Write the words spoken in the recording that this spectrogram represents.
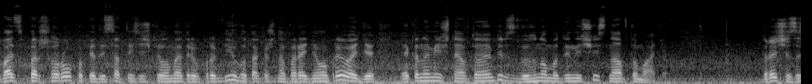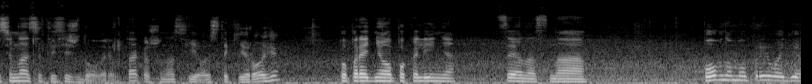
21 року 50 тисяч кілометрів пробігу, також на передньому приводі. Економічний автомобіль з двигуном 1.6 на автоматі. До речі, за 17 тисяч доларів. Також у нас є ось такі роги попереднього покоління. Це у нас на повному приводі.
